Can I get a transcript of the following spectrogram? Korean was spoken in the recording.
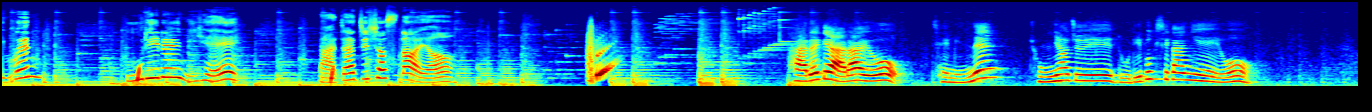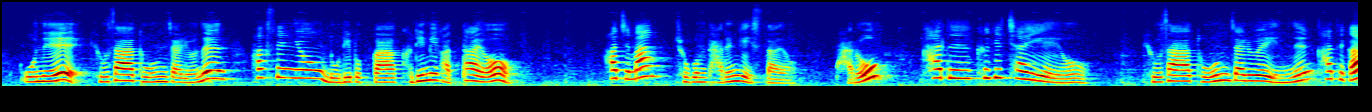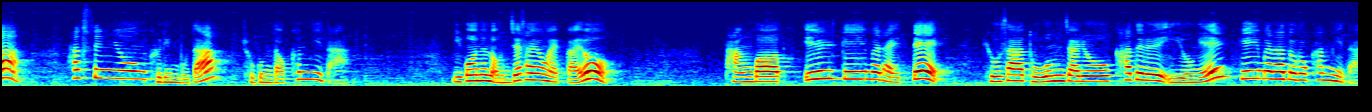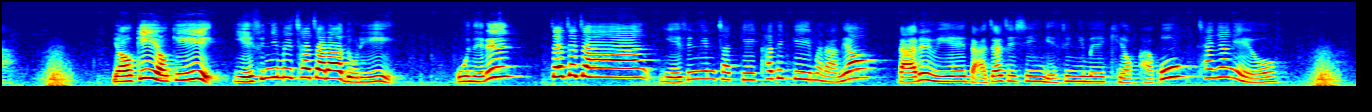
예수님은 우리를 위해 낮아지셨어요. 바르게 알아요. 재밌는 종려주의 놀이북 시간이에요. 오늘 교사 도움 자료는 학생용 놀이북과 그림이 같아요. 하지만 조금 다른 게 있어요. 바로 카드 크기 차이예요. 교사 도움 자료에 있는 카드가 학생용 그림보다 조금 더 큽니다. 이거는 언제 사용할까요? 방법 1 게임을 할 때 교사 도움 자료 카드를 이용해 게임을 하도록 합니다. 여기 여기 예수님을 찾아라 놀이. 오늘은 짜자잔 예수님 찾기 카드 게임을 하며 나를 위해 낮아지신 예수님을 기억하고 찬양해요.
